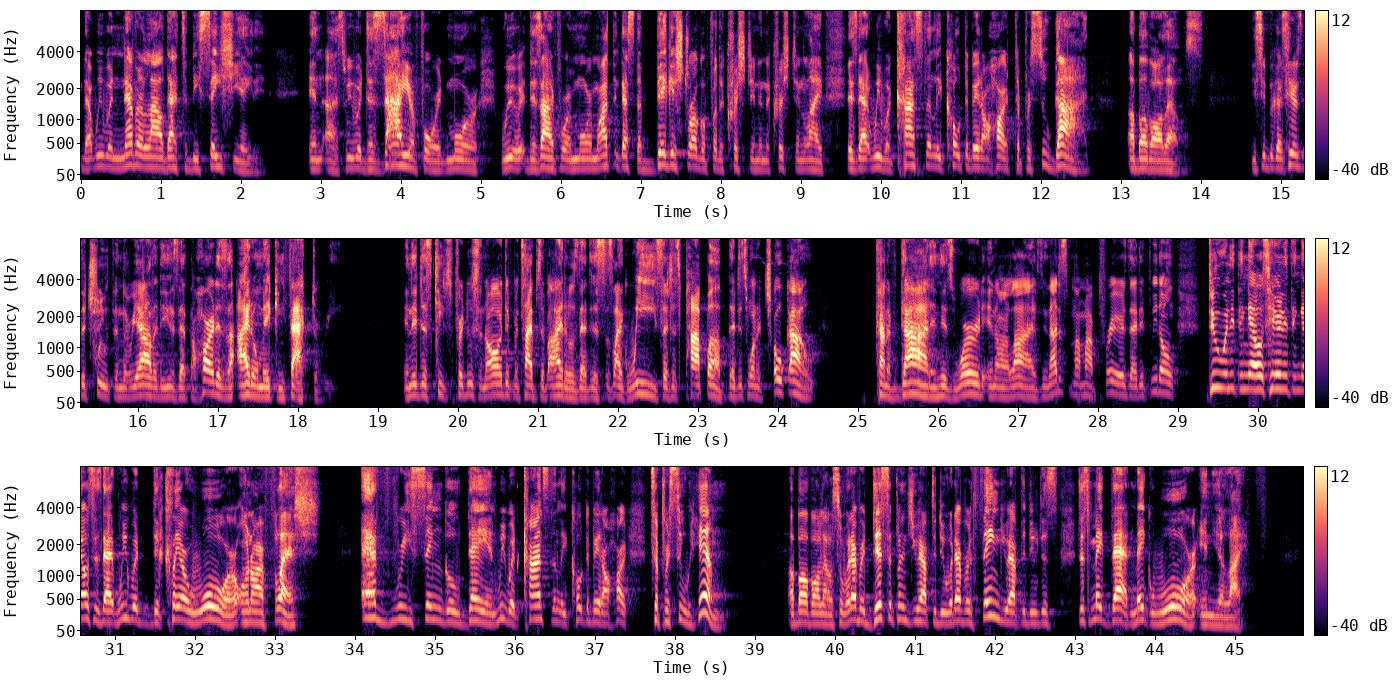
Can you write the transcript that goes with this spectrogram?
that we would never allow that to be satiated in us. We would desire for it more. We would desire for it more and more. I think that's the biggest struggle for the Christian in the Christian life is that we would constantly cultivate our heart to pursue God above all else. You see, because here's the truth and the reality is that the heart is an idol making factory. And it just keeps producing all different types of idols that just is like weeds that just pop up, that just want to choke out kind of God and His Word in our lives. And I just, my, my prayer is that if we don't do anything else, hear anything else, is that we would declare war on our flesh every single day and we would constantly cultivate our heart to pursue Him above all else. So, whatever disciplines you have to do, whatever thing you have to do, just, just make that, make war in your life.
